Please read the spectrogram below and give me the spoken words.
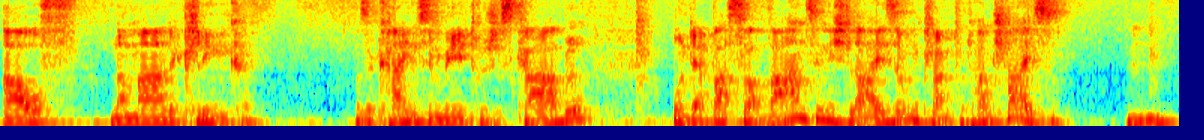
auf normale Klinke. Also kein symmetrisches Kabel. Und der Bass war wahnsinnig leise und klang total scheiße. Mhm.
